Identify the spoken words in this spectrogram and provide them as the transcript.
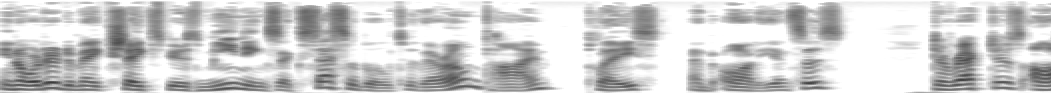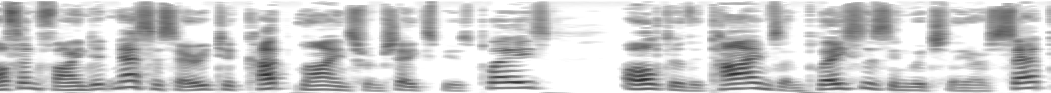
in order to make Shakespeare's meanings accessible to their own time, place, and audiences, directors often find it necessary to cut lines from Shakespeare's plays, alter the times and places in which they are set,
